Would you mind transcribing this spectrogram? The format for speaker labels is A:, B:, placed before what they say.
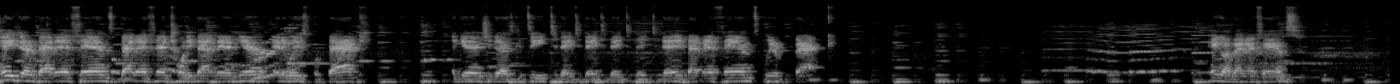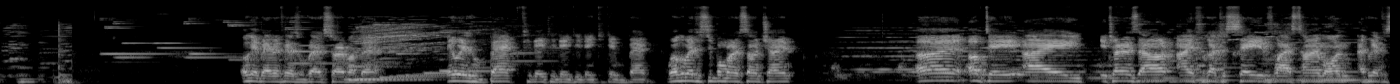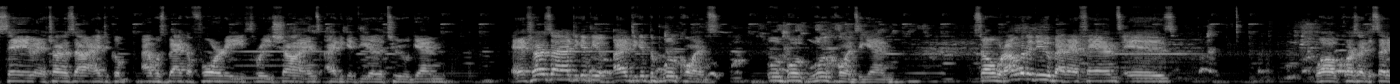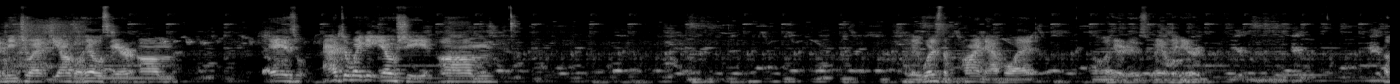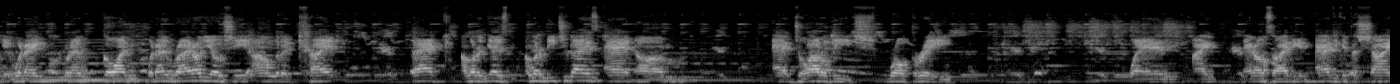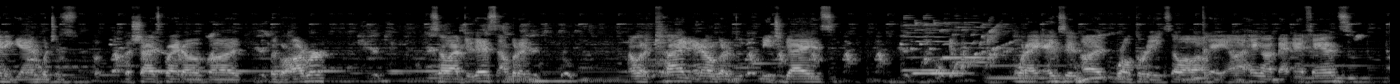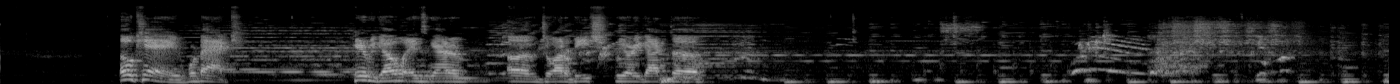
A: Hey there, Batman fans. Batman fan 20 Batman here. Anyways, we're back. Again, as you guys can see, today, today, today, today, today, Batman fans, we're back. Hang on, Batman fans. Okay, Batman fans, we're back. Sorry about that. Anyways, we're back today, today, today, today, we're back. Welcome back to Super Mario Sunshine. Uh, update. I it turns out I forgot to save last time on. I forgot to save, and it turns out I had to go. I was back at forty three shines. I had to get the other two again, and it turns out I had to get the I had to get the blue coins, blue blue, blue coins again. So what I'm gonna do, Batman fans, is well, of course I decided to meet you at Bianco Hills here. Um, is after we get Yoshi, um. Okay, where's the pineapple at? Oh, here it is, right over here. Okay, when I when I go on when I ride on Yoshi, I'm gonna cut back. I'm gonna guys. I'm gonna meet you guys at um at Gelato Beach World Three. When I and also I had to get, I had to get the shine again, which is the shine sprite of uh, Ricco Harbor. So after this, I'm gonna I'm gonna cut and I'm gonna meet you guys when I exit uh, World 3. So, uh, okay, uh, hang on, Batman fans. Okay, we're back. Here we go, exiting out of, of Gelato Beach. We already got the...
